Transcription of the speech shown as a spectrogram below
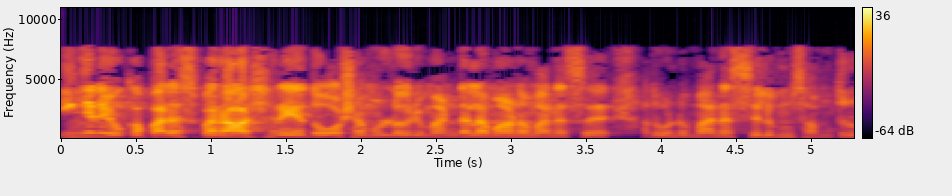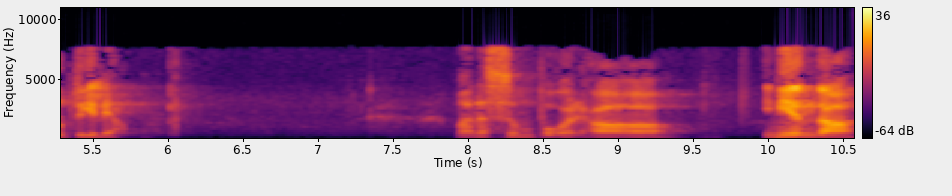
ഇങ്ങനെയൊക്കെ പരസ്പരാശ്രയ ദോഷമുള്ള ഒരു മണ്ഡലമാണ് മനസ്സ്. അതുകൊണ്ട് മനസ്സിലും സംതൃപ്തിയില്ല. മനസ്സും പോരാ. ഇനി എന്താ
